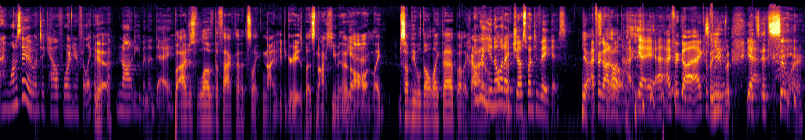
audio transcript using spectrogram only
I, want to say I went to California for like a, Yeah. not even a day. But I just love the fact that it's like 90 degrees, but it's not humid at Yeah. all, and like. Some people don't like that, but like Oh I wait, you know what? I just went to Vegas. Yeah, I forgot about oh. that. Yeah, yeah, yeah. I forgot. I So completely. you, yeah. it's it's similar.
